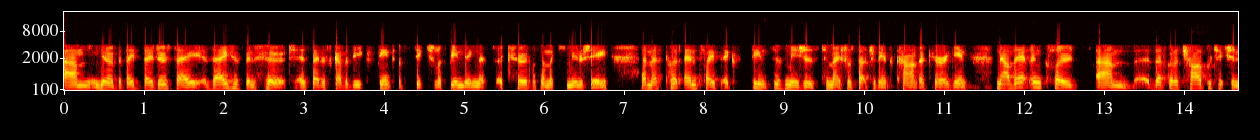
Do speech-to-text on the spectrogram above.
Um, you know, but they, they do say they have been hurt as they discover the extent of sexual offending that's occurred within the community, and they've put in place extensive measures to make sure such events can't occur again. Now, that includes um, they've got a child protection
